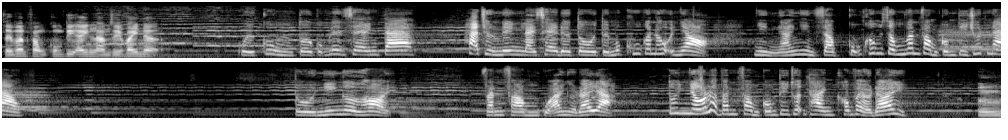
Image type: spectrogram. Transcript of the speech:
Tới văn phòng công ty anh làm giấy vay nợ. Cuối cùng tôi cũng lên xe anh ta. Hạ Trường Ninh lái xe đưa tôi tới một khu căn hộ nhỏ. Nhìn ngang nhìn dọc cũng không giống văn phòng công ty chút nào. Tôi nghi ngờ hỏi Văn phòng của anh ở đây à? Tôi nhớ là văn phòng công ty Thuận Thành không phải ở đây Ừ,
